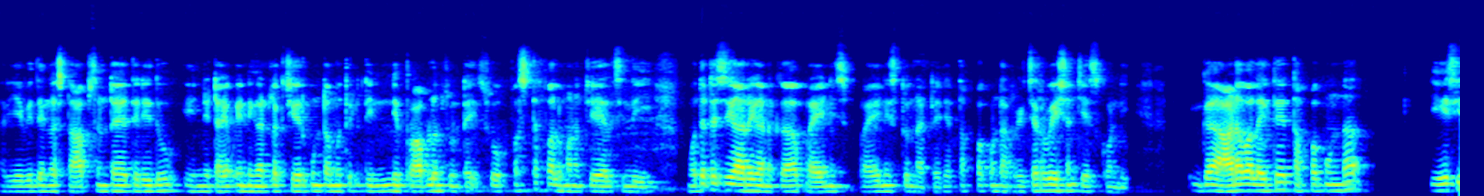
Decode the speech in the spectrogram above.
మరి ఏ విధంగా స్టాప్స్ ఉంటాయో తెలియదు ఎన్ని టైం ఎన్ని గంటలకు చేరుకుంటామో తెలియదు ఇన్ని ప్రాబ్లమ్స్ ఉంటాయి. సో ఫస్ట్ ఆఫ్ ఆల్ మనం చేయాల్సింది మొదటిసారి కనుక ప్రయాణి ప్రయాణిస్తున్నట్లయితే తప్పకుండా రిజర్వేషన్ చేసుకోండి. ఇంకా ఆడవాళ్ళు అయితే తప్పకుండా ఏసీ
